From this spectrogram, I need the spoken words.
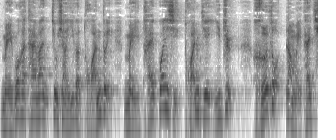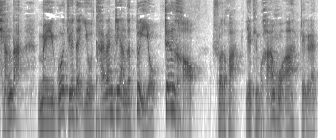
美国和台湾就像一个团队，美台关系团结一致，合作让美台强大。美国觉得有台湾这样的队友真好，说的话也挺不含糊啊。这个人，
